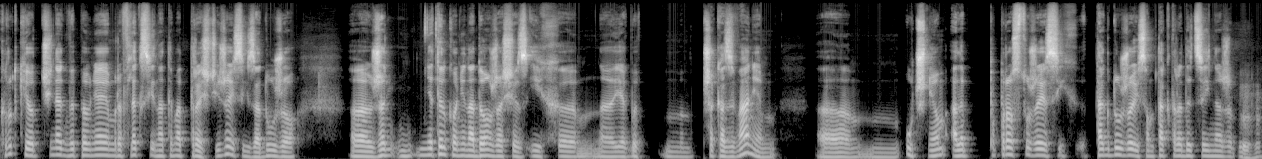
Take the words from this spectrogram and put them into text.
krótki odcinek wypełniają refleksje na temat treści, że jest ich za dużo, e, że nie tylko nie nadąża się z ich jakby przekazywaniem uczniom, ale po prostu, że jest ich tak dużo i są tak tradycyjne, że mm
